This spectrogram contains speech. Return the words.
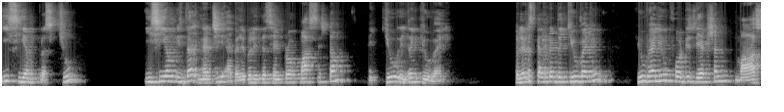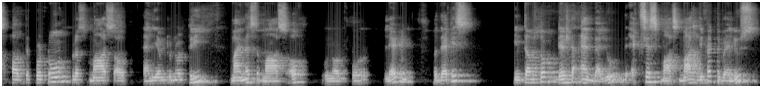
ECM plus Q ECM is the energy available in the center of mass system and Q is the Q value. So let us calculate the Q value. Q value for this reaction mass of the proton plus mass of thallium 203 minus the mass of 204 lead. So that is in terms of delta M value, the excess mass, mass defect values,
